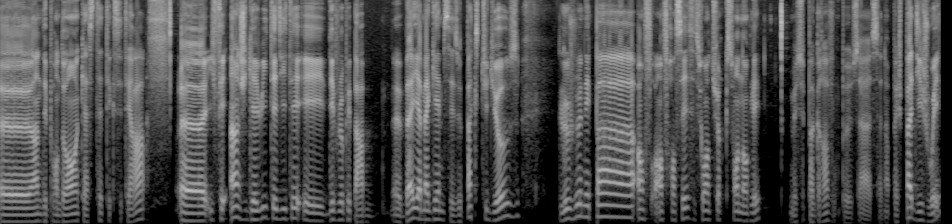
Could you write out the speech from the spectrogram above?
Euh, indépendant, casse-tête, etc. Euh, il fait 1 giga 8 édité et développé par euh, Bayama Games et The Pack Studios. Le jeu n'est pas en, français, c'est soit en turc, soit en anglais. Mais c'est pas grave, ça, n'empêche pas d'y jouer.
